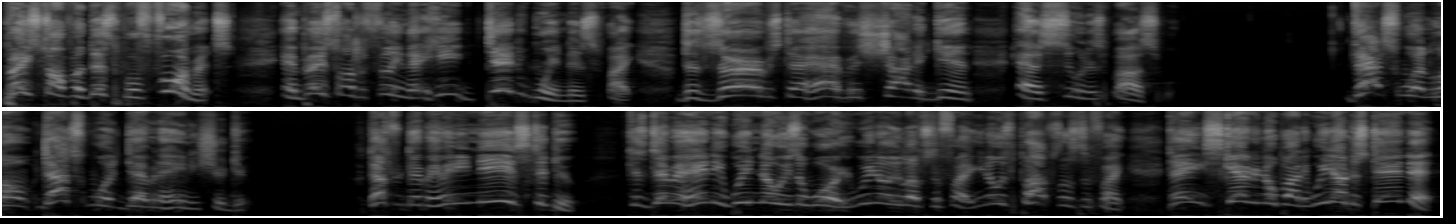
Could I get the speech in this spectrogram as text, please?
based off of this performance and based on the feeling that he did win this fight, deserves to have his shot again as soon as possible. That's what Lom- that's what Devin Haney should do. That's what Devin Haney needs to do. Because Devin Haney, we know he's a warrior. We know he loves to fight. You know his pops loves to fight. They ain't scared of nobody. We understand that.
